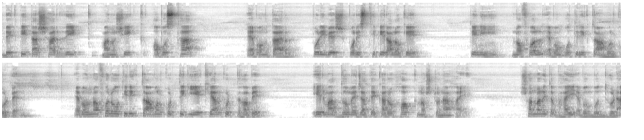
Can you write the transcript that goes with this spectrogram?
ব্যক্তি তার শারীরিক, মানসিক অবস্থা এবং তার পরিবেশ পরিস্থিতির আলোকে তিনি নফল এবং অতিরিক্ত আমল করবেন। এবং নফল অতিরিক্ত আমল করতে গিয়ে খেয়াল করতে হবে। এর মাধ্যমে যাতে কারও হক নষ্ট না হয়। সম্মানিত ভাই এবং বন্ধুরা,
